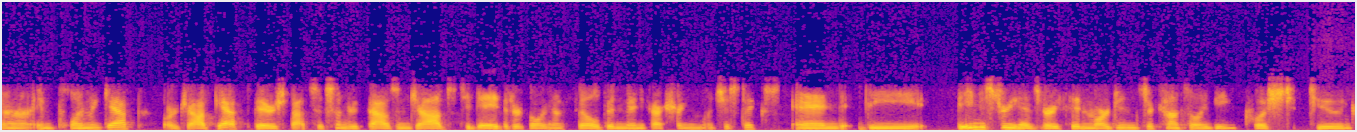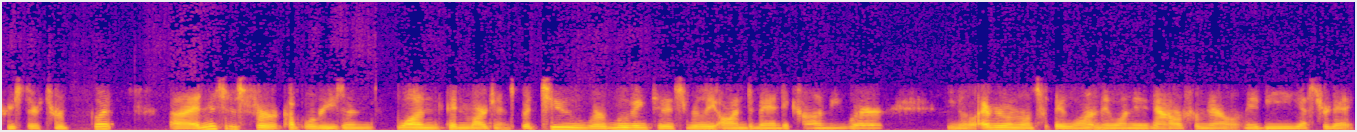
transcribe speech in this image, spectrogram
uh, employment gap or job gap. There's about 600,000 jobs today that are going unfilled in manufacturing and logistics, and the the industry has very thin margins. They're constantly being pushed to increase their throughput. Uh, and this is for a couple of reasons. One, thin margins, but two, we're moving to this really on demand economy where, you know, everyone wants what they want and they want it an hour from now, maybe yesterday.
